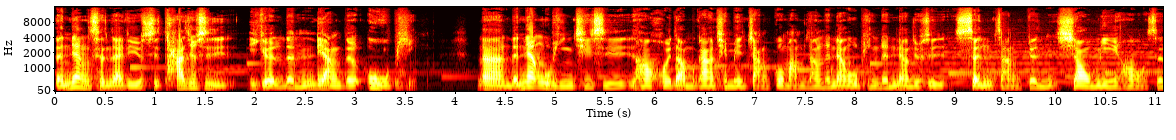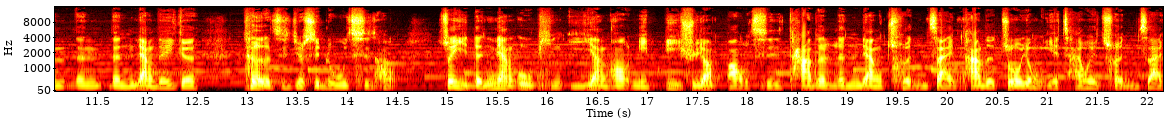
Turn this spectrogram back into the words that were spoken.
能量承载体就是它就是一个能量的物品。那能量物品其实哈，回到我们刚刚前面讲过嘛，我们讲能量物品，能量就是生长跟消灭哈，生能能量的一个特质就是如此哈，所以能量物品一样哈，你必须要保持它的能量存在，它的作用也才会存在，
